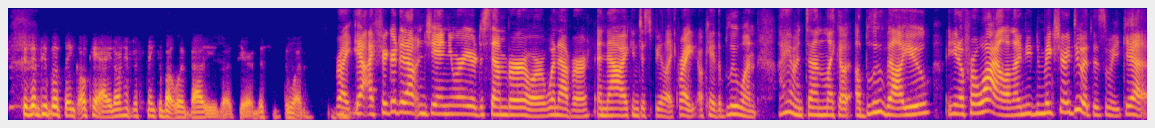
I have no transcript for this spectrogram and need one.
because then people think, okay, I don't have to think about what value goes here. This is the one. Right. Yeah. I figured it out in January or December or whenever. And now I can just be like, right, okay, the blue one. I haven't done like a, a blue value, you know, for a while and I need to make sure I do it this week. Yeah.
